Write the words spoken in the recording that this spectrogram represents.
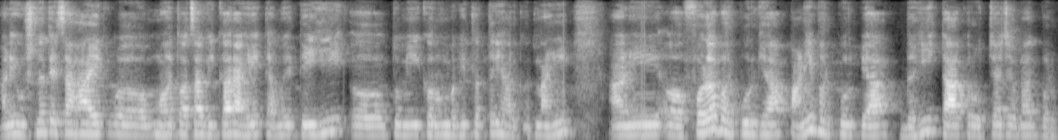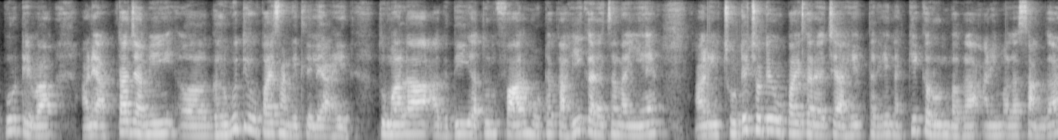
आणि उष्णतेचा हा एक महत्त्वाचा विकार आहे. त्यामुळे तेही तुम्ही करून बघितलं तरी हरकत नाही. आणि फळं भरपूर घ्या पाणी भरपूर प्या दही ताक रोजच्या जेवणात भरपूर ठेवा. आणि आत्ता ज्या मी घरगुती उपाय सांगितलेले आहेत तुम्हाला अगदी यातून फार मोठं काही करायचं नाही आहे आणि छोटे छोटे उपाय करायचे आहेत तर हे नक्की करून बघा. आणि मला सांगा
